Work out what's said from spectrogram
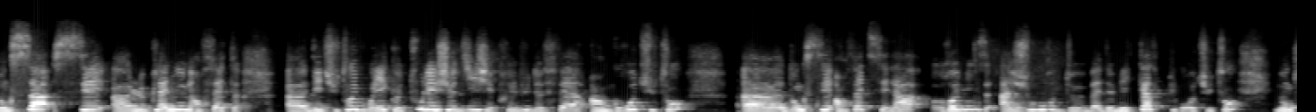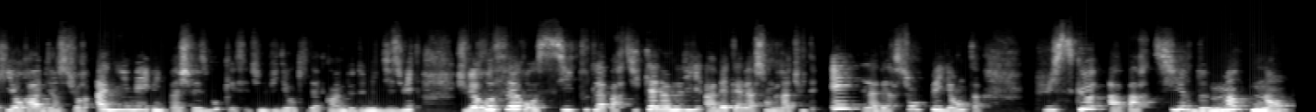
Donc ça, c'est euh, le planning en fait des tutos. Et vous voyez que tous les jeudis, j'ai prévu de faire un gros tuto euh, donc, c'est en fait, c'est la remise à jour de, bah, de, mes quatre plus gros tutos. Donc, il y aura bien sûr animé une page Facebook et c'est une vidéo qui date quand même de 2018. Je vais refaire aussi toute la partie Calendly avec la version gratuite et la version payante puisque à partir de maintenant,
